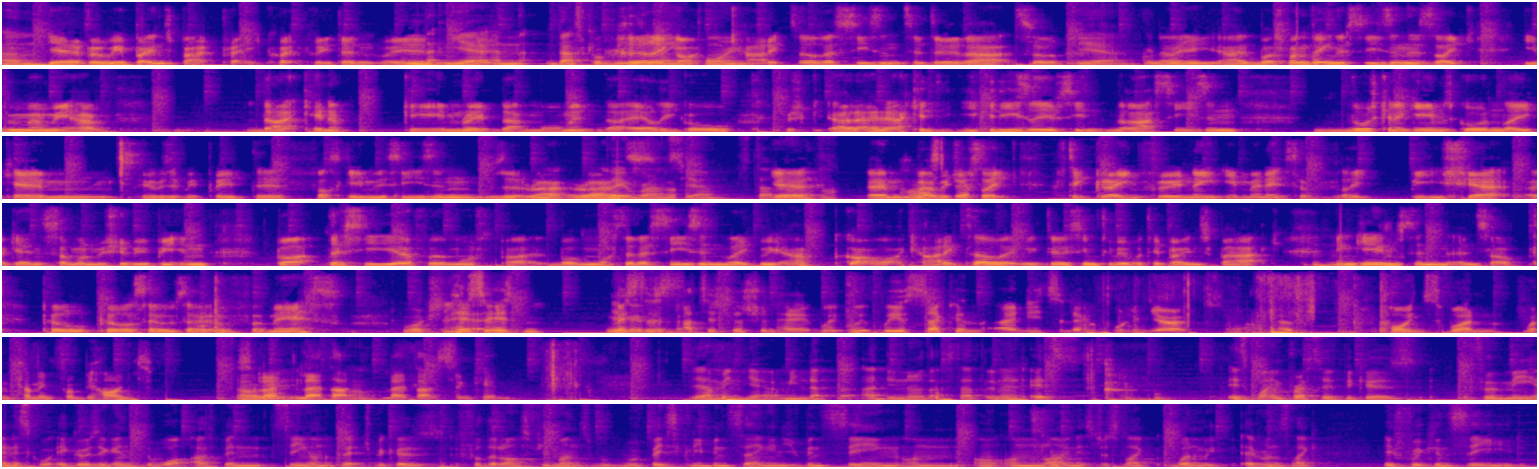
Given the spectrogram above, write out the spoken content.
Um, Yeah, but we bounced back pretty quickly, didn't we? and And that- yeah, we and that's probably the main got point. character this season to do that. So Yeah, You know, I, what's one thing this season is like even when we have that kind of game, right, that moment, that early goal, which and, and I could you could easily have seen in the last season those kind of games going like um who was it we played the first game of the season? Was it Ra- play Reims? Reims, yeah, Stade Yeah, um, where we just like have to grind through 90 minutes of like being shit against someone we should be beating. But this year, for the most part, well, most of this season, like we have got a lot of character. Like we do seem to be able to bounce back Mm-hmm. in games and, and sort of pull pull ourselves out of a mess. Well, actually, His, his, Yeah, go for Mr. it. Statistician here, we, we, we are second only to Liverpool in Europe of points won when coming from behind. So Oh, let, really? let that Wow. let that sink in. Yeah, I mean, yeah, I mean that I didn't know that stat, and it, it's it's quite impressive because for me, and it goes against what I've been seeing on the pitch because for the last few months we- we've basically been saying, and you've been seeing on, on online, it's just like when we everyone's like, if we concede,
